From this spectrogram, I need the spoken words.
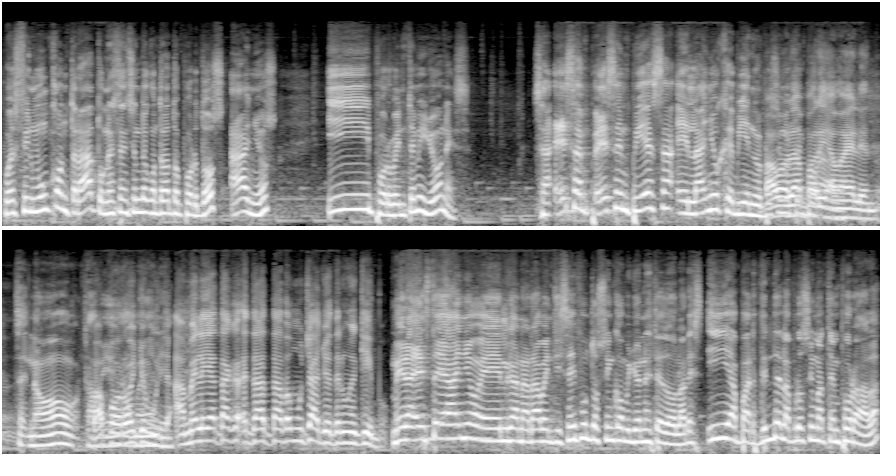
pues firmó un contrato, una extensión de contrato por dos años y por 20 millones. O sea, esa, esa empieza el año que viene. la Va a volver a parir temporada. Amelia, entonces. O sea, No, Va bien, por ocho muchachos. Amelia ya está, está, está dos muchachos y tiene un equipo. Mira, este año él ganará 26.5 millones de dólares y a partir de la próxima temporada,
